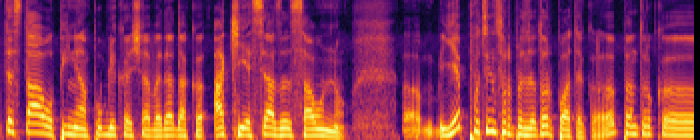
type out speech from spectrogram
testa opinia publică și a vedea dacă achiesează sau nu. E puțin surprinzător, poate că, pentru că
